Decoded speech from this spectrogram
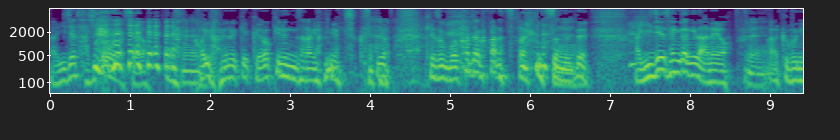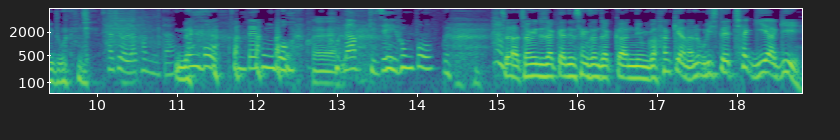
아, 이제 다시 떠올랐어요. 네. 거기 가면 이렇게 괴롭히는 사람이 한 명 있었거든요. 계속 뭘 하자고 하는 사람이 있었는데 네. 아, 이제 생각이 나네요. 네. 아, 그분이 누구인지. 자주 연락합니다. 네. 홍보, 선배 홍보. 네. 나 BJ 홍보. 자, 정윤주 작가님, 생선 작가님과 함께하는 우리 시대 책 이야기.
